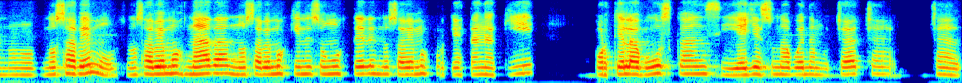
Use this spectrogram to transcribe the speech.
no, no sabemos, no sabemos nada, no sabemos quiénes son ustedes, no sabemos por qué están aquí, por qué la buscan, si ella es una buena muchacha, o sea,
